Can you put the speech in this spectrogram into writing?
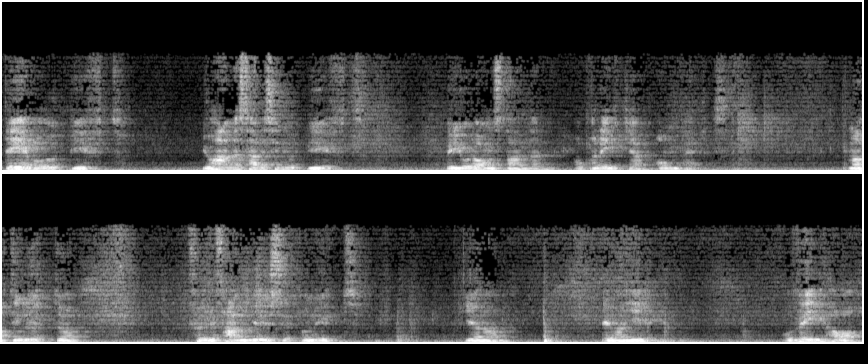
Det är vår uppgift. Johannes hade sin uppgift vid Jordanstranden och predika omvändelse. Martin Luther förde fram ljuset på nytt genom evangeliet. Och vi har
